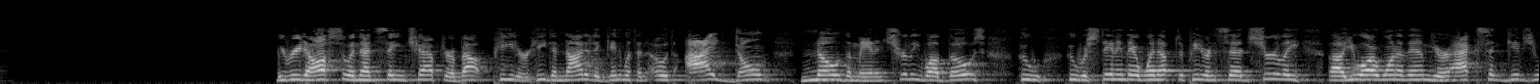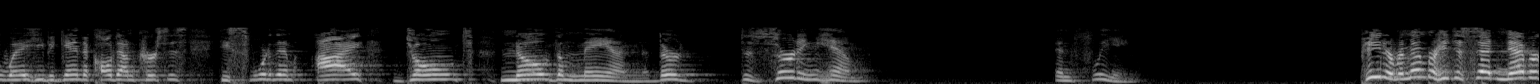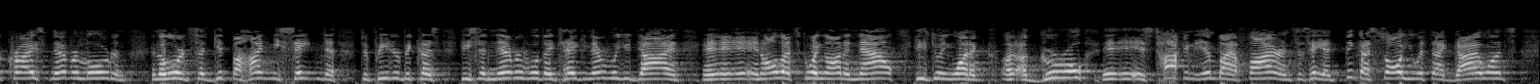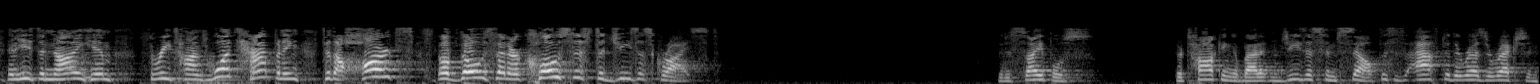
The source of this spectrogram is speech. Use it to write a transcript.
We read also in that same chapter about Peter. He denied it again with an oath. I don't know the man. And surely while those who, who were standing there went up to Peter and said, Surely uh, you are one of them. Your accent gives you away. He began to call down curses. He swore to them, I don't know the man. They're deserting him and fleeing. Peter, remember he just said, never Christ, never Lord. And, and the Lord said, get behind me, Satan, to, to Peter because he said, never will they take you, never will you die. And, and, and all that's going on. And now he's doing what? A, a girl is talking to him by a fire and says, hey, I think I saw you with that guy once. And he's denying him three times. What's happening to the hearts of those that are closest to Jesus Christ? The disciples they're talking about it, and Jesus himself, this is after the resurrection,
